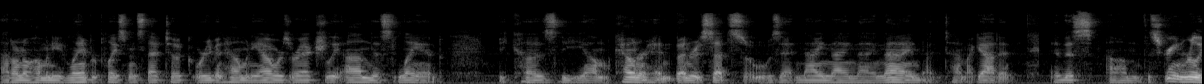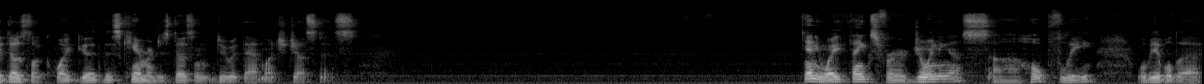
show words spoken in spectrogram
I don't know how many lamp replacements that took or even how many hours are actually on this lamp because the um, counter hadn't been reset so it was at 9999 by the time I got it and this um, the screen really does look quite good this camera just doesn't do it that much justice anyway thanks for joining us uh, hopefully we'll be able to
